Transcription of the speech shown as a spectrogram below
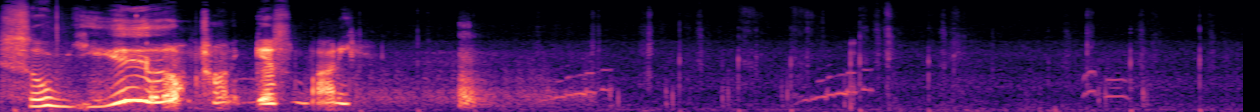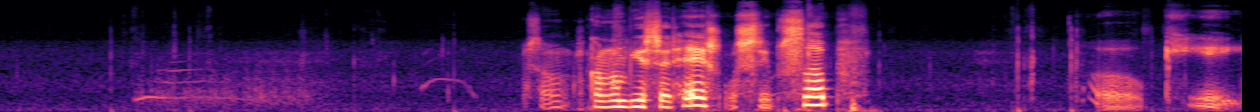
So, yeah, I'm trying to get somebody. So Columbia said, hey, so let's see what's up. Okay.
